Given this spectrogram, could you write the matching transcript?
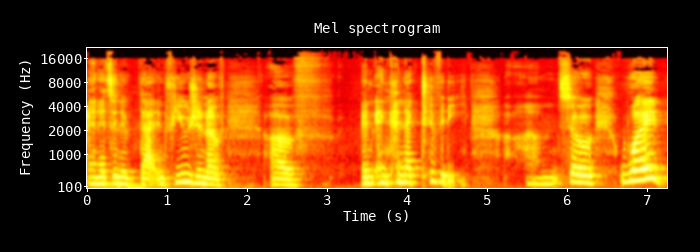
and it's in that infusion of of and, and connectivity. Um, so what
